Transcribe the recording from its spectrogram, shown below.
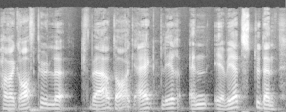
paragrafpuler hver dag. Jeg blir en evighetsstudent.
